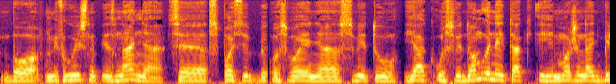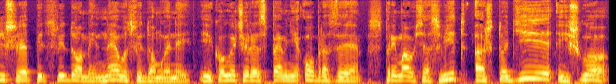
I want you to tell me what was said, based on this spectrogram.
бо міфологічне пізнання це спосіб освоєння світу як усвідомлений, так і може навіть більше підсвідомий, неусвідомлений. І коли через певні образи сприймався світ, аж тоді йшло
